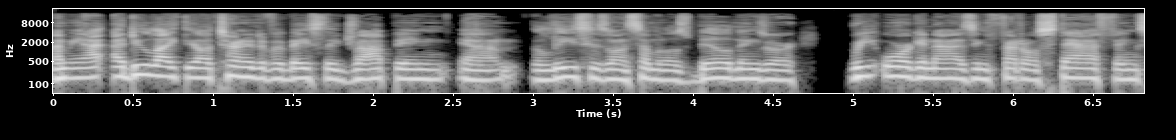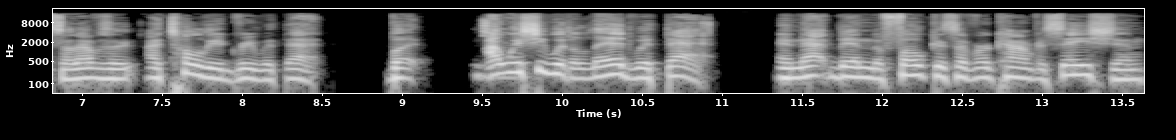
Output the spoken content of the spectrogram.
I mean, I, I do like the alternative of basically dropping um, the leases on some of those buildings or reorganizing federal staffing. So that was a I totally agree with that. But I wish he would have led with that and that been the focus of her conversation.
